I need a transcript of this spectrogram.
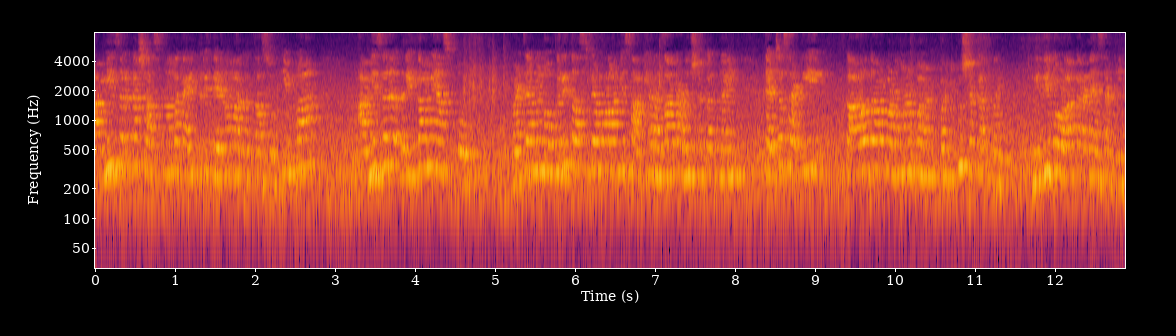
आम्ही जर का शासनाला काहीतरी देणं लागत असो किंवा आम्ही जर रिकामे असतो म्हणजे आम्ही नोकरीत असल्यामुळे आम्ही साखर रजा काढू शकत नाही. त्याच्यासाठी कारोदार बनवण भटकू शकत नाही. निधी गोळा करण्यासाठी.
